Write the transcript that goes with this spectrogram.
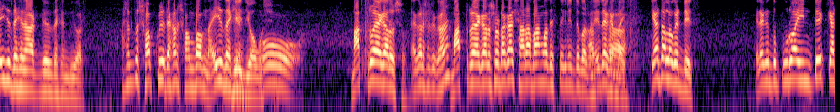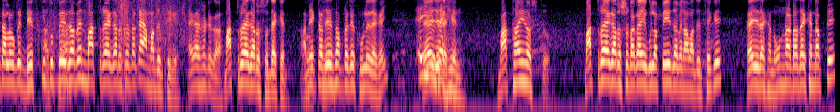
এই যে দেখেন ড্রেস দেখেন ভিউয়ার্স আসলে তো সব খুলে দেখানো সম্ভব না। এই যে দেখেন। জি, অবশ্যই। মাত্র এগারোশো। এগারোশো টাকা হ্যাঁ? মাত্র এগারোশো টাকায় সারা বাংলাদেশ থেকে নিতে পারবেন। এই দেখেন আচ্ছা। ভাই ক্যাটালগের ড্রেস এটা কিন্তু পুরো ইনটেক ক্যাটালগের ড্রেস কিন্তু আচ্ছা। পেয়ে যাবেন মাত্র এগারোশো টাকায় আমাদের থেকে। এগারোশো টাকা? মাত্র এগারোশো দেখেন। আমি একটা ড্রেস আপনাকে খুলে দেখাই। এই যে দেখেন। মাথাই নষ্ট। মাত্র এগারোশো টাকা এগুলা পেয়ে যাবেন আমাদের থেকে। এই যে দেখেন ওন্নাটা দেখেন আপনি।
